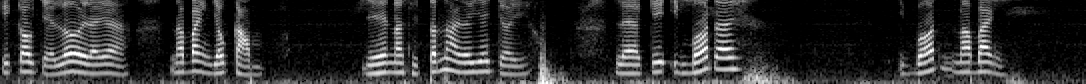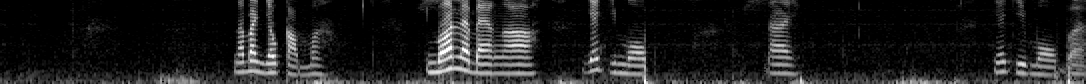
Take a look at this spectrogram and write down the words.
cái câu trả lời đây à nó bằng dấu cộng vậy nó sẽ tính hai cái giá trị. Là cái input đấy input nó bằng nó bằng dấu cộng mà input là bằng uh, giá trị một. Đây giá trị một à.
